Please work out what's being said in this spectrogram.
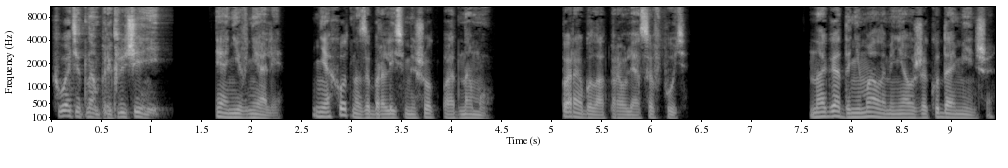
Хватит нам приключений». И они вняли. Неохотно забрались в мешок по одному. Пора было отправляться в путь. Нога донимала меня уже куда меньше.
